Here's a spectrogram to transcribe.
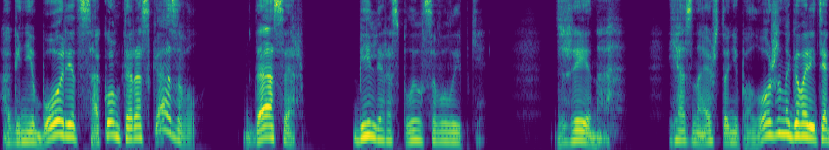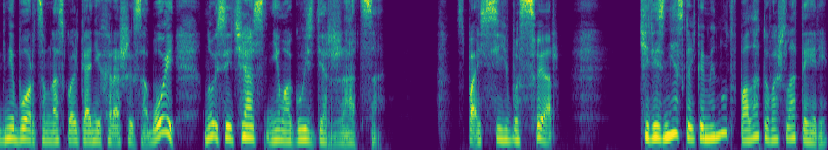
«Огнеборец, о ком ты рассказывал?» «Да, сэр». Билли расплылся в улыбке. «Джина, я знаю, что не положено говорить огнеборцам, насколько они хороши собой, но сейчас не могу сдержаться». «Спасибо, сэр». Через несколько минут в палату вошла Терри.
